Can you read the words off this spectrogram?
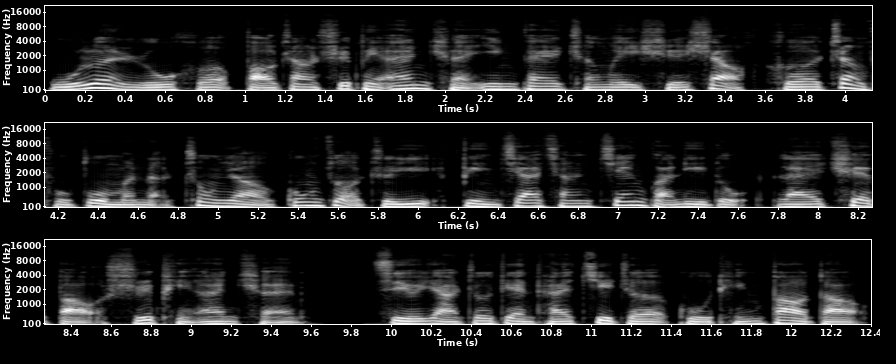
无论如何，保障食品安全应该成为学校和政府部门的重要工作之一，并加强监管力度，来确保食品安全。”自由亚洲电台记者古婷报道：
